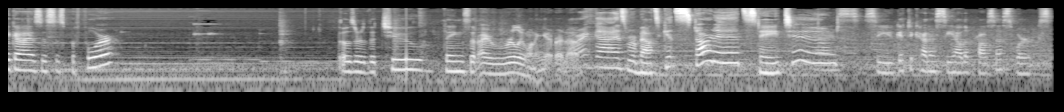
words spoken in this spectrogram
Okay guys, this is before. Those are the two things that I really want to get rid of. Alright guys, we're about to get started. Stay tuned. So you get to kind of see how the process works.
